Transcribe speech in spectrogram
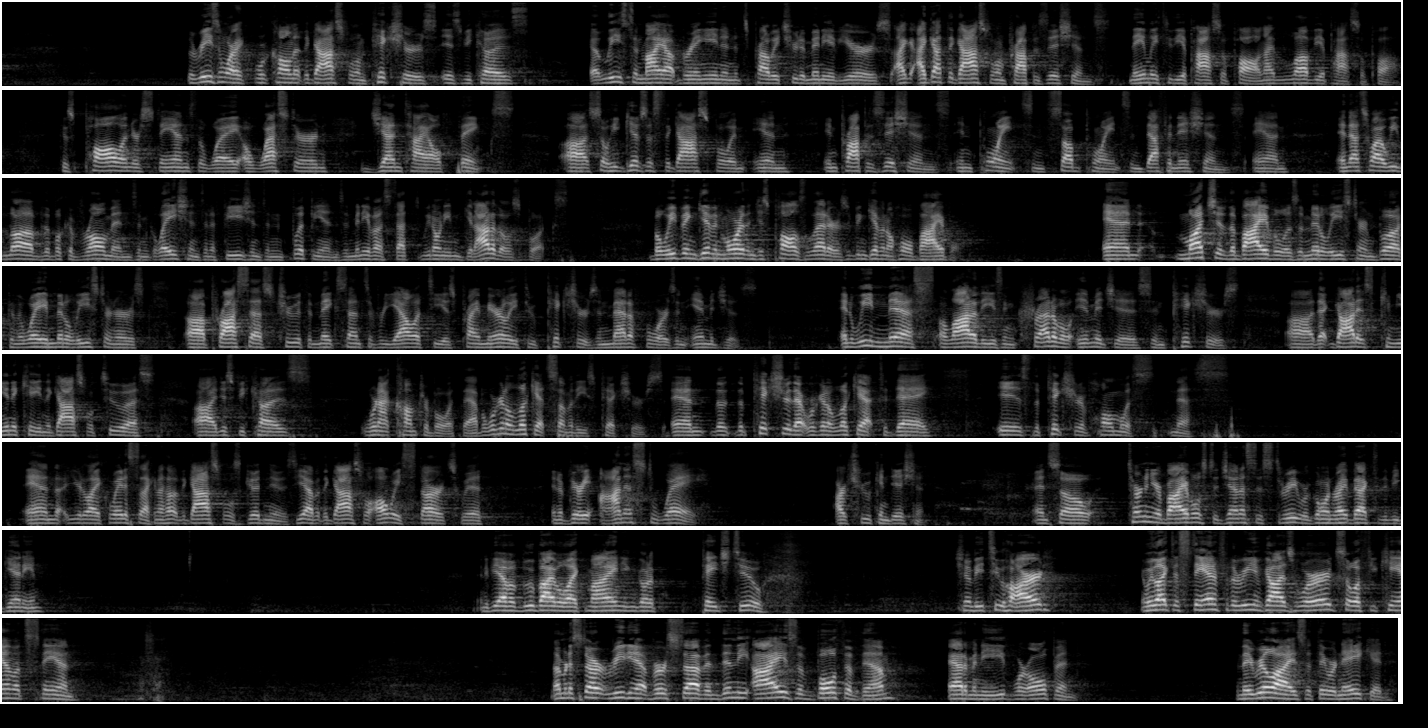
the reason why we're calling it the gospel in pictures is because, at least in my upbringing, and it's probably true to many of yours, I, I got the gospel in propositions namely through the Apostle Paul. And I love the Apostle Paul because Paul understands the way a Western Gentile thinks. Uh, so he gives us the gospel in, in, in propositions, in points, in subpoints, in definitions. And, and that's why we love the book of Romans and Galatians and Ephesians and Philippians. And many of us, that, we don't even get out of those books. But we've been given more than just Paul's letters, we've been given a whole Bible. And much of the Bible is a Middle Eastern book, and the way Middle Easterners uh, process truth and make sense of reality is primarily through pictures and metaphors and images. And we miss a lot of these incredible images and pictures uh, that God is communicating the gospel to us uh, just because we're not comfortable with that. But we're going to look at some of these pictures. And the, the picture that we're going to look at today is the picture of homelessness. And you're like, wait a second, I thought the gospel is good news. Yeah, but the gospel always starts with, in a very honest way, our true condition. And so, turn in your Bibles to Genesis 3. We're going right back to the beginning. And if you have a blue Bible like mine, you can go to page 2. Shouldn't be too hard. And we like to stand for the reading of God's Word, so if you can, let's stand. I'm going to start reading at verse 7. Then the eyes of both of them, Adam and Eve, were opened. And they realized that they were naked.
